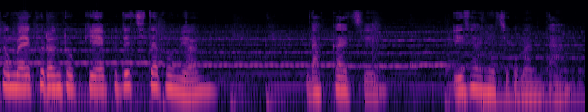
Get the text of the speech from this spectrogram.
정말 그런 도끼에 부딪히다 보면 나까지 이상해지고 만다.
